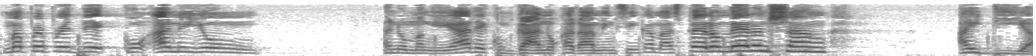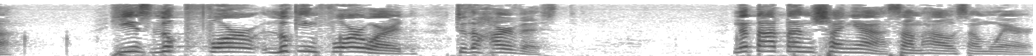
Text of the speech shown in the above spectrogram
mapapredict kung ano yung ano mangyayari, kung gaano karaming singkamas, pero meron siyang idea. He is look for, looking forward to the harvest. Natatansya niya somehow, somewhere.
